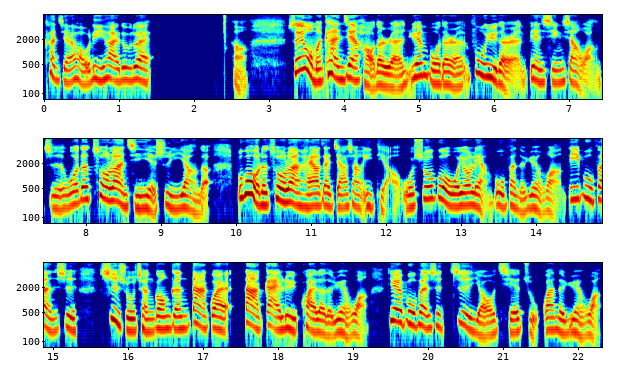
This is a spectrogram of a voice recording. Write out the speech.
看起来好厉害，对不对？啊，所以我们看见好的人、渊博的人、富裕的人，便心向往之。我的错乱期也是一样的，不过我的错乱还要再加上一条。我说过，我有两部分的愿望，第一部分是世俗成功跟大怪。大概率快乐的愿望。第二部分是自由且主观的愿望。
